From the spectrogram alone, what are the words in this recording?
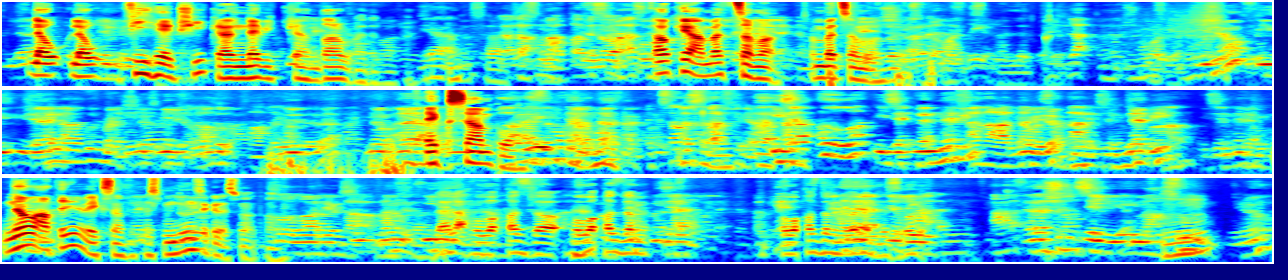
لو لو في هيك شيء كان النبي كان ضرب هذا الولد okay عم بتسمع عم بتسمع. اكزامبل اذا الله اذا النبي نو أعطيني الاكزامبل بس من دون ذكر أسماء طبعا. لا لا هو قصده هو قصده هو قصده من الولد الصغير هذا الشخص اللي معصوم يو نو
